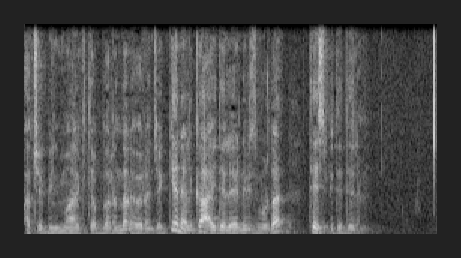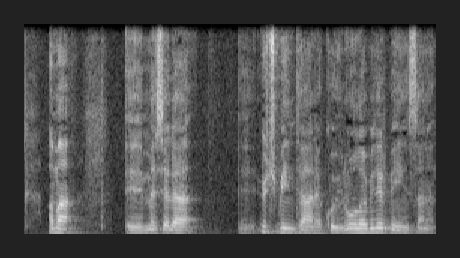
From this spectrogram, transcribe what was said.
açı bilmal kitaplarından öğrenecek. Genel kaidelerini biz burada tespit edelim. Ama e, mesela 3000 tane koyunu olabilir bir insanın.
